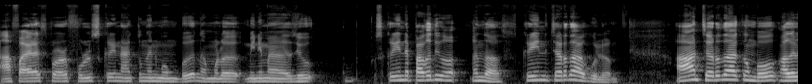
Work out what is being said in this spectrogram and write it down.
ആ ഫയൽ എക്സ്പ്ലോറർ ഫുൾ സ്ക്രീൻ ആക്കുന്നതിന് മുമ്പ് നമ്മൾ മിനിമം ഒരു സ്ക്രീനിന്റെ പകുതി എന്താ സ്ക്രീൻ ചെറുതാക്കുമല്ലോ. ആ ചെറുതാക്കുമ്പോൾ അതിൽ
